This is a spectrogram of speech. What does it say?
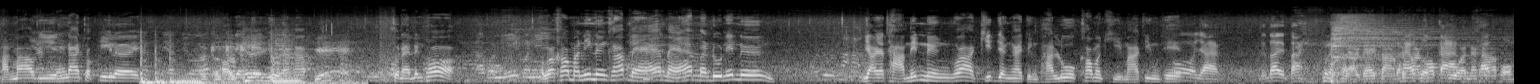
ผ่านมาเอาดีทางด้านจ็อกกี้เลยเขายังเรียนอยู่นะครับ คนไหนเป็นพ่อคนนี้คนนี้ว่าเข้ามานิดนึงครับแหมแหมมาดูนิดนึง อยากจะถามนิดนึงว่าคิดยังไงถึงพาลูกเข้ามาขี่ม้าที่กรุงเทพก็อยากจะได้ตังค์อยากได้ตังค์ไปนะตั้งครอบครัวนะครับผม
